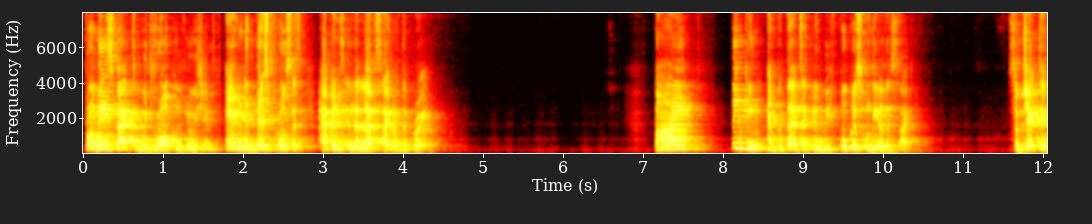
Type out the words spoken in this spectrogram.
From these facts, we draw conclusions, and this process happens in the left side of the brain. By thinking empathetically, we focus on the other side. Subjective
